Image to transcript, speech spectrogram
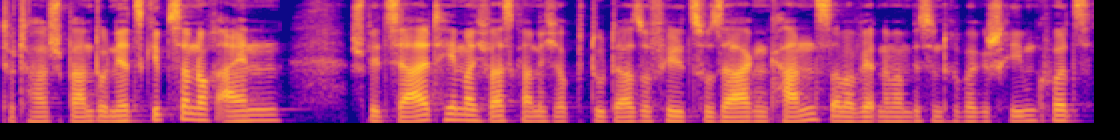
total spannend. Und jetzt gibt's da noch ein Spezialthema. Ich weiß gar nicht, ob du da so viel zu sagen kannst, aber wir hatten mal ein bisschen drüber geschrieben kurz.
